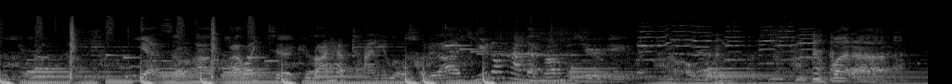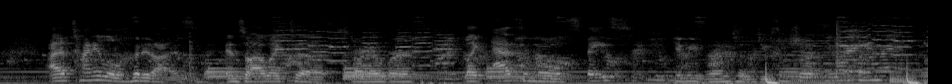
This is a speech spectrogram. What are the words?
your brows down. Yeah, so um, I like to, cause I have tiny little hooded eyes. You don't have that problem because you're a, you know, a woman. But uh, I have tiny little hooded eyes, and so I like to start over, like add some little space, give me room to do some shit. You know what I'm saying?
